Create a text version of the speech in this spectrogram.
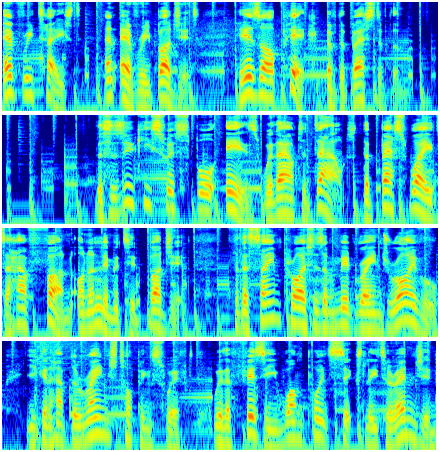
every taste and every budget. Here's our pick of the best of them. The Suzuki Swift Sport is, without a doubt, the best way to have fun on a limited budget. For the same price as a mid-range rival, you can have the range-topping Swift with a fizzy 1.6 litre engine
